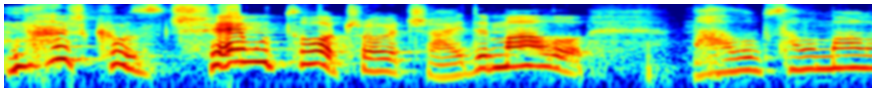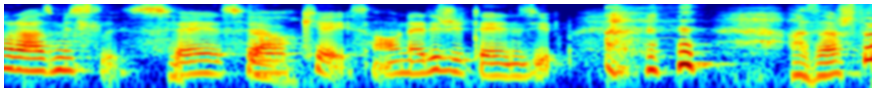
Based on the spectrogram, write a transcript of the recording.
znaš, kao, čemu to, čoveče? Ajde malo, malo, samo malo razmisli. Sve, je- sve je Da. okej, samo ne diži tenziju. A zašto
